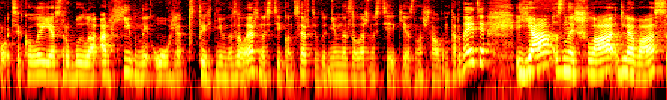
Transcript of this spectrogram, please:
році, коли я зробила архівний огляд тих днів незалежності і концертів до Днів Незалежності, які я знайшла в інтернеті, я знайшла для вас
